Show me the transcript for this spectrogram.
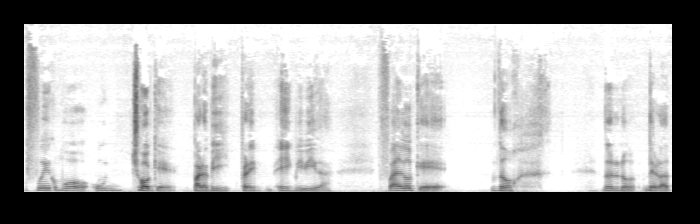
fue como un choque para mí, para en, mi vida. Fue algo que, no, no, no, no, de verdad,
